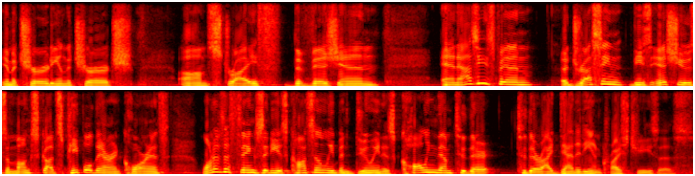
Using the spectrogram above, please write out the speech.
immaturity in the church, um, strife, division. And as he's been addressing these issues amongst God's people there in Corinth, one of the things that he has constantly been doing is calling them to their, to their identity in Christ Jesus.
